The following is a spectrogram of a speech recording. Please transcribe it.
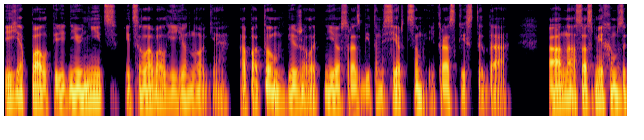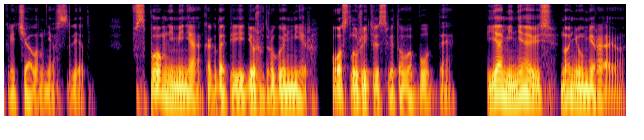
И я пал перед нею ниц и целовал ее ноги, а потом бежал от нее с разбитым сердцем и краской стыда. А она со смехом закричала мне вслед. «Вспомни меня, когда перейдешь в другой мир, о служитель святого Будды. Я меняюсь, но не умираю.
